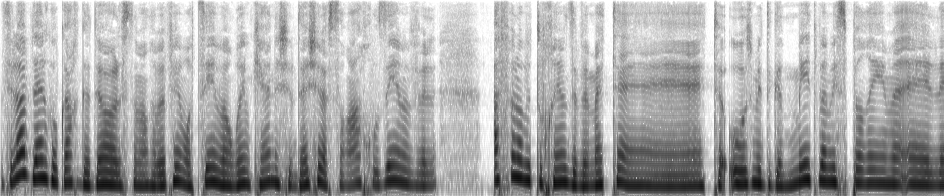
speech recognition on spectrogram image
זה לא הבדל כל כך גדול, זאת אומרת, הרבה פעמים רוצים ואומרים, כן, יש הבדל של 10 אחוזים, אבל אף פעם לא בטוחים אם זה באמת אה, טעות מדגמית במספרים האלה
